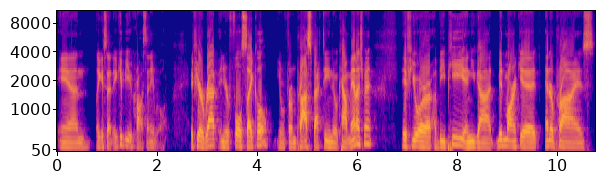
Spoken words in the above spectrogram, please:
And like I said, it could be across any role. If you're a rep in your full cycle, you know, from prospecting to account management, if you're a VP and you got mid market, enterprise,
